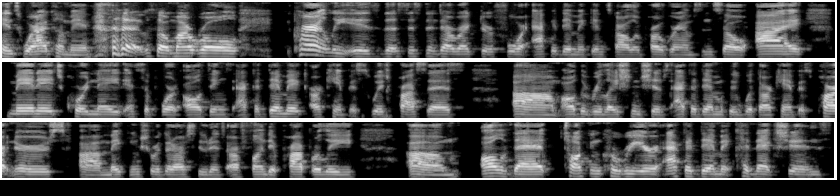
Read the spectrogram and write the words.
hence where I come in. so my role currently is the assistant director for academic and scholar programs. And so I manage, coordinate, and support all things academic, our campus switch process, um, all the relationships academically with our campus partners, um, making sure that our students are funded properly. um, all of that, talking career, academic connections,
